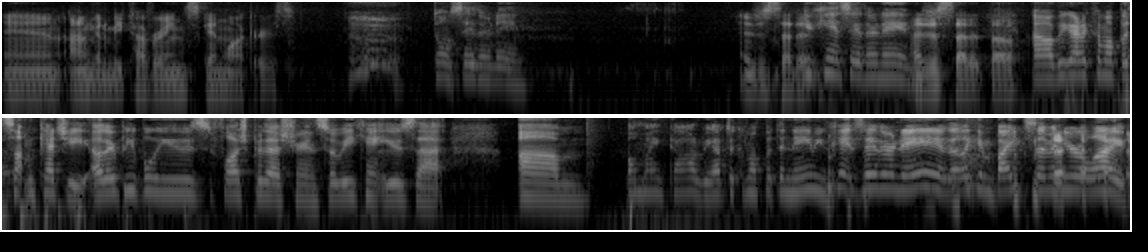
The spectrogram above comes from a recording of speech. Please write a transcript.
and I'm going to be covering skinwalkers. Don't say their name. I just said it. You can't say their name. I just said it though. Uh, we got to come up with something catchy. Other people use flesh pedestrians, so we can't use that. Um, oh my god, we have to come up with a name. You can't say their name. That like invites them in your life.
